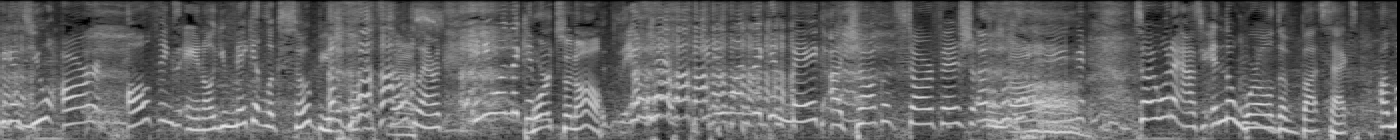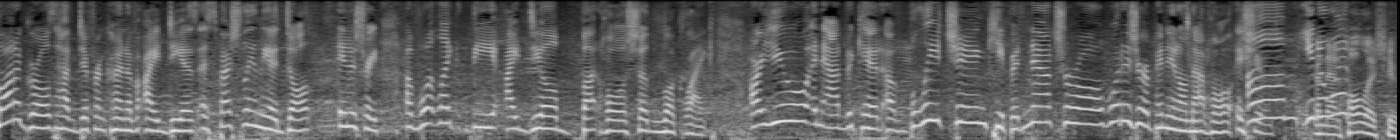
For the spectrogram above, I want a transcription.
Because you are all things anal. You make it look so beautiful so glamorous. Anyone that can Warts and all. Yes, anyone that can make a chocolate starfish ah. sing. So I want to ask you, in the world of butt sex, a lot of girls have different kind of ideas, especially in the adult industry, of what like the ideal butthole should look like. Are you an advocate of bleaching? Keep it natural. What is your opinion on that whole issue? Um, you and know that what? whole issue.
